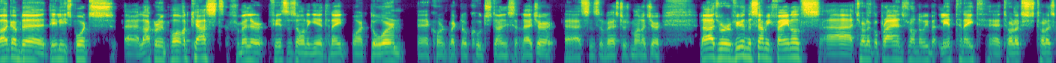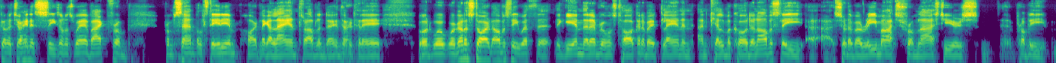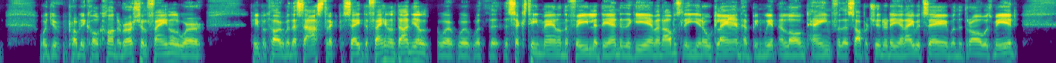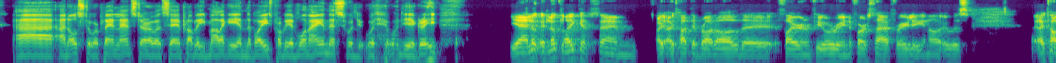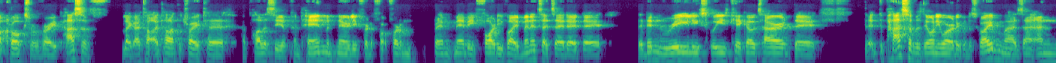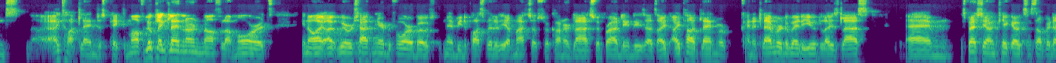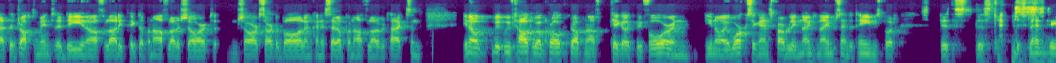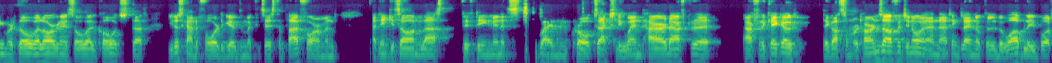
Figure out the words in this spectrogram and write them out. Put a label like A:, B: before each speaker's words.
A: Welcome to Deely Sports uh, Locker Room Podcast. Familiar faces on again tonight. Mark Doran, uh, current Wicklow coach, Danny St. Ledger, uh, St. Sylvester's manager. Lads, we're reviewing the semi finals. Uh, Turlough O'Brien's run a wee bit late tonight. Uh, Turlough's, Turlough's going to join us. He's on his way back from from Semple Stadium, hard like a lion travelling down there today. But we're, we're going to start obviously with the, the game that everyone's talking about, Glen and, and Kilmacud, and obviously uh, sort of a rematch from last year's uh, probably what you probably call controversial final where people talk about this asterisk beside the final, Daniel, with, with, the, the 16 men on the field at the end of the game. And obviously, you know, Glen have been waiting a long time for this opportunity. And I would say when the draw was made, uh, and Ulster were playing Leinster, I would say probably Malachy and the boys probably had one eye in this. Would would, would you agree?
B: Yeah, look, it looked like it. Um, I, I thought they brought all the fire and fury in the first half. Really, you know, it was. I thought Crokes were very passive like I thought I thought they tried to a policy of containment nearly for the for, for the, maybe 45 minutes I'd say. They they, they didn't really squeeze kickouts hard. They the, the passive was the only word I could describe them as and I thought Glen just picked them off. It looked like Glen learned an awful lot more. It's, you know, I, I, we were chatting here before about maybe the possibility of matchups with Connor Glass, with Bradley and these guys. I, I thought Glen were kind of clever the way they utilised Glass um, especially on kickouts and stuff like that. They dropped him into the D an awful lot. He picked up an awful lot of short, short sort of ball and kind of set up an awful lot of attacks. And you know, we, we've talked about Croke dropping off kickouts before, and you know, it works against probably ninety nine percent of teams. But this this this Glen team are so well organized, so well coached that you just can't afford to give them a consistent platform. And I think you saw in the last fifteen minutes when Crokes actually went hard after the after the kickout they got some returns off it, you know, and I think Glen looked a little bit wobbly, but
